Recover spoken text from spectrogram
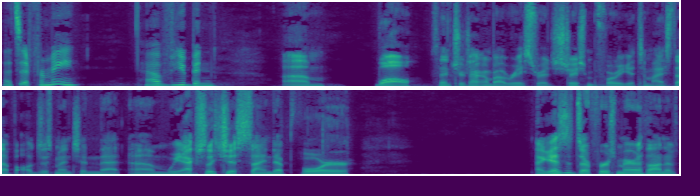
that's it for me. How have you been? Um, well, since you're talking about race registration, before we get to my stuff, I'll just mention that um, we actually just signed up for. I guess it's our first marathon of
